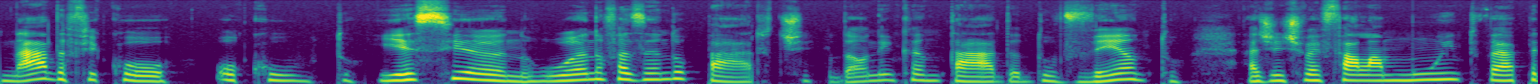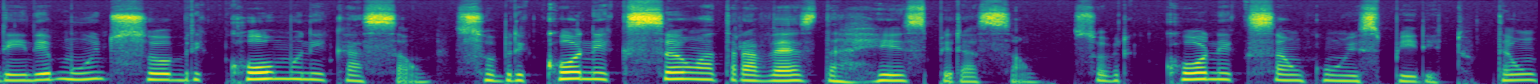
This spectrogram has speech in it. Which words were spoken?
Nada ficou oculto. E esse ano, o ano fazendo parte da onda encantada do vento, a gente vai falar muito, vai aprender muito sobre comunicação, sobre conexão através da respiração, sobre conexão com o espírito. Então,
